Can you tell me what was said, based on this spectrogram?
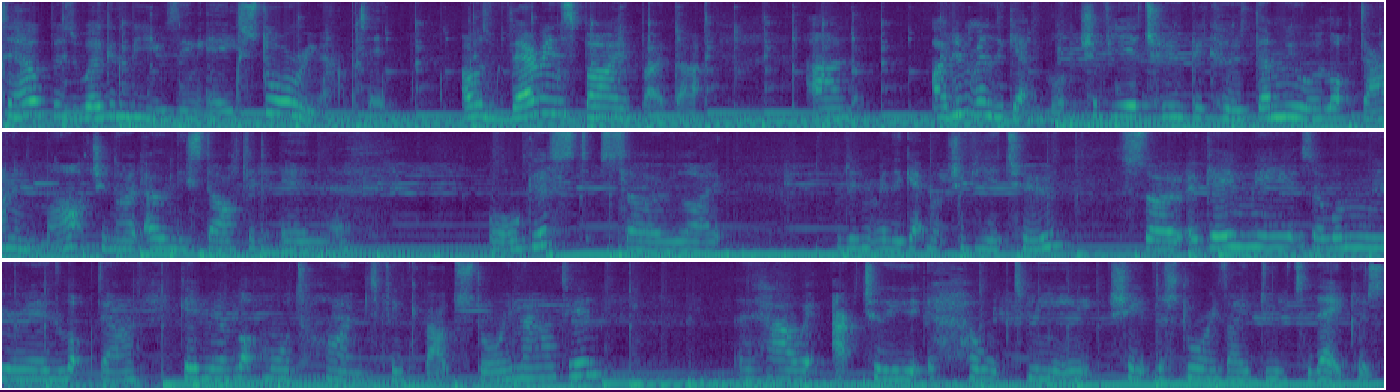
to help us, we're going to be using a story mountain. I was very inspired by that, and I didn't really get much of year two because then we were locked down in March, and I'd only started in August, so like we didn't really get much of year two. So it gave me so when we were in lockdown, it gave me a lot more time to think about Story Mountain and how it actually helped me shape the stories I do today. Because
